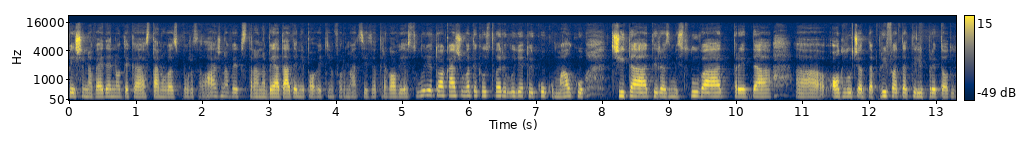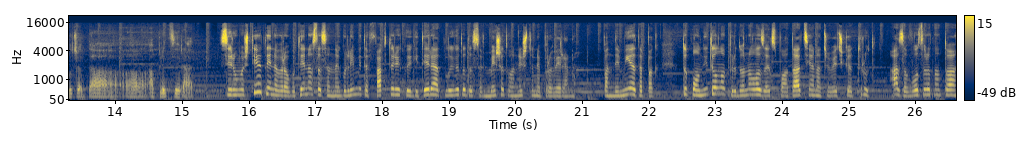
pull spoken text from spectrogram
беше наведено дека станува збор за лажна веб страна, беа дадени повеќе информации за трговија со луѓе, тоа кажува дека уствари луѓето и колку малку читаат и размислуваат пред да а, одлучат да прифатат или пред да одлучат да а, аплицираат. Сиромаштијата и невработеноста се најголемите фактори кои ги тераат луѓето да се вмешат во нешто непроверено. Пандемијата пак дополнително придонела за експлоатација на човечкиот труд, а за возврат на тоа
